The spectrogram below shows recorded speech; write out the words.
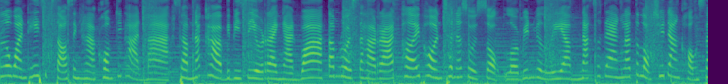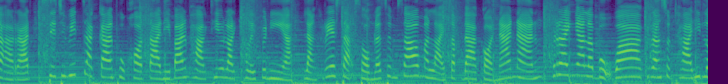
เมื่อวันที่ 12 สิงหาคมที่ผ่านมา สำนักข่าว BBC รายงานว่า ตำรวจสหรัฐเผยผลชนสูตรศพโรบินวิลเลียม นักแสดงและตลกชื่อดังของสหรัฐ เสียชีวิตจากการผูกคอตายในบ้านพักที่รัฐแคลิฟอร์เนีย หลังเครียดสะสมและซึมเศร้ามาหลายสัปดาห์ก่อนหน้านั้น รายงานระบุว่าครั้งสุดท้ายที่โร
